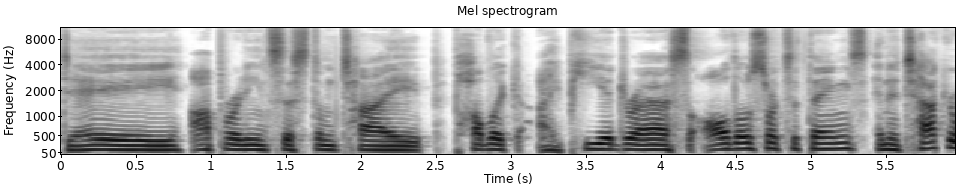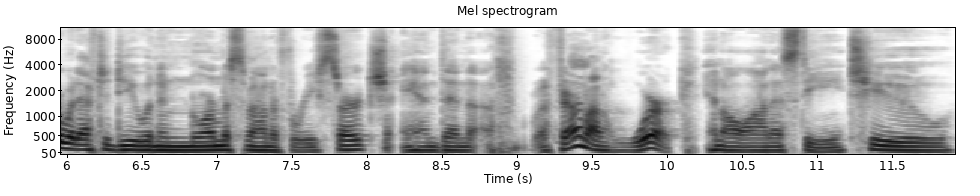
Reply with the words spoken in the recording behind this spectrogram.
day, operating system type, public IP address, all those sorts of things. An attacker would have to do an enormous amount of research and then a fair amount of work, in all honesty, to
